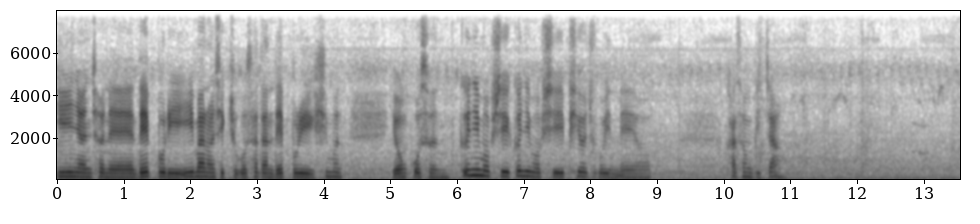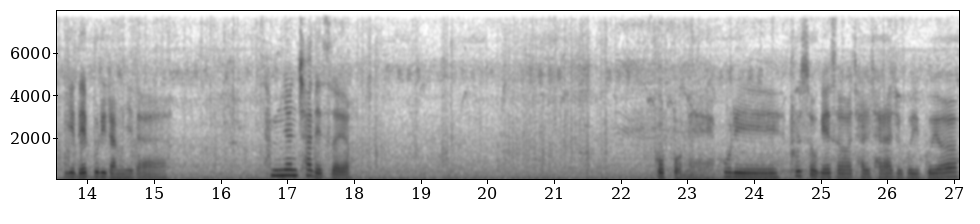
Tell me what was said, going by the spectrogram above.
2년 전에 네 뿌리 2만원씩 주고 사다 네 뿌리 심은 연꽃은 끊임없이 끊임없이 피어주고 있네요. 가성비 짱. 이게 네 뿌리랍니다. 3년 차 됐어요. 꽃봄에 고리 풀 속에서 잘 자라주고 있고요.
